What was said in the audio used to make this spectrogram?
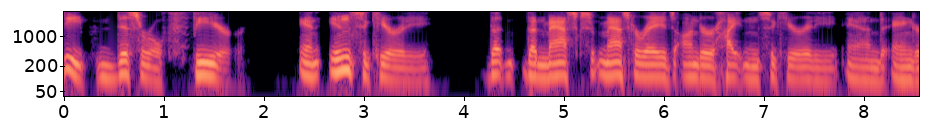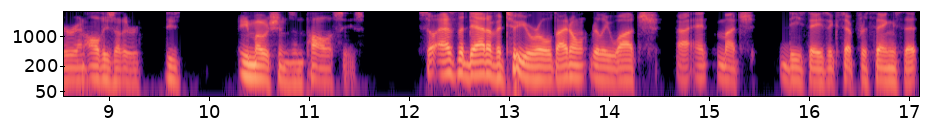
deep, visceral fear and insecurity that that masks masquerades under heightened security and anger and all these other these emotions and policies. So, as the dad of a two-year-old, I don't really watch uh, much these days, except for things that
